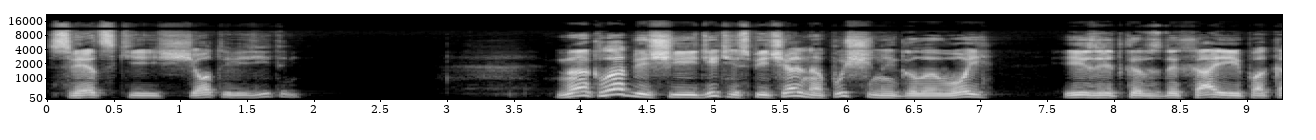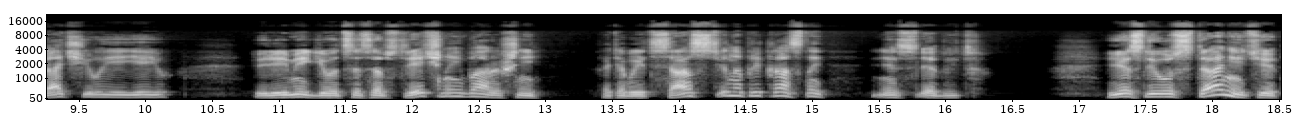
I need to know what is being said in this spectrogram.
светские счеты визитами. На кладбище идите с печально опущенной головой, изредка вздыхая и покачивая ею, перемигиваться со встречной барышней, хотя бы и царственно прекрасной, не следует. Если устанете,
